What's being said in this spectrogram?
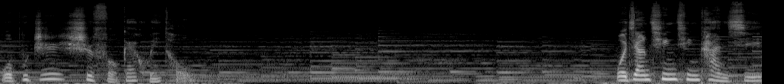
我不知是否该回头。我将轻轻叹息，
